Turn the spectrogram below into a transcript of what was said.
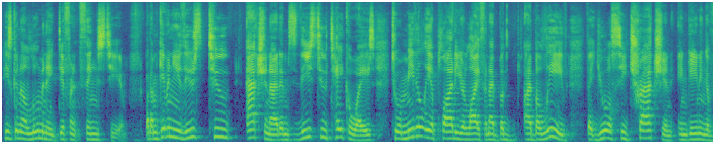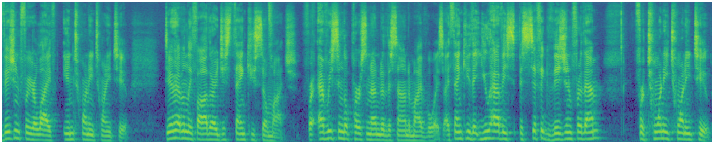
he's going to illuminate different things to you. But I'm giving you these two action items, these two takeaways to immediately apply to your life and I be, I believe that you will see traction in gaining a vision for your life in 2022. Dear Heavenly Father, I just thank you so much for every single person under the sound of my voice. I thank you that you have a specific vision for them for 2022.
